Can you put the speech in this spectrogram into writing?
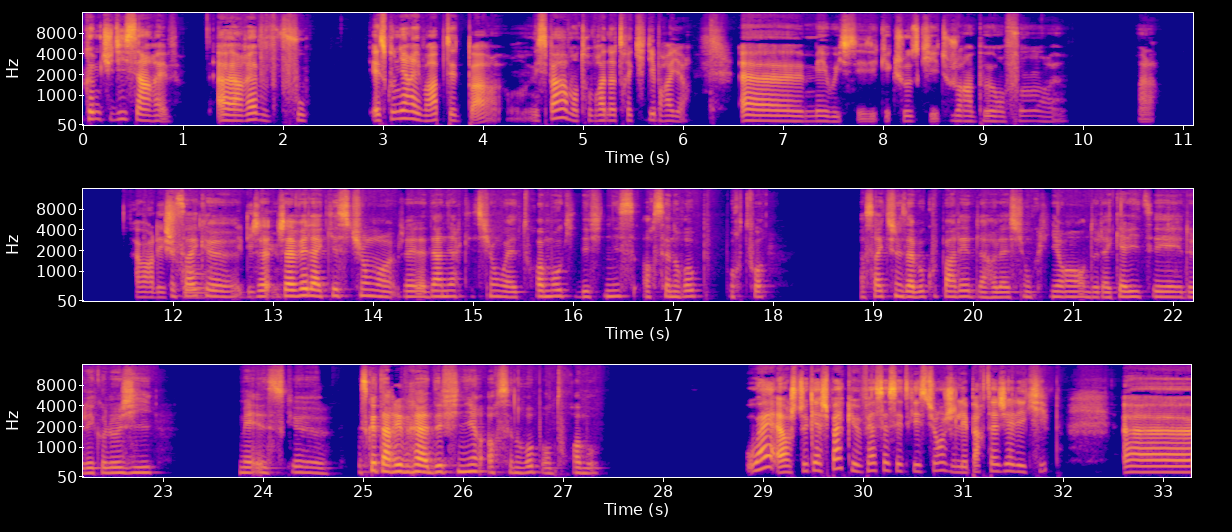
comme tu dis, c'est un rêve, un rêve fou. Est-ce qu'on y arrivera? Peut-être pas, mais c'est pas grave, on trouvera notre équilibre ailleurs. Mais oui, c'est quelque chose qui est toujours un peu en fond. Avoir les c'est vrai que j'avais la question, heu, j'avais la dernière question, ouais, 3 mots qui définissent Orsen Rope pour toi. C'est vrai que tu nous as beaucoup parlé de la relation client, de la qualité, de l'écologie, mais est-ce que est-ce que tu arriverais à définir Orsen Rope en 3 mots? Ouais, alors je te cache pas que face à cette question, je l'ai partagée à l'équipe. Heu,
